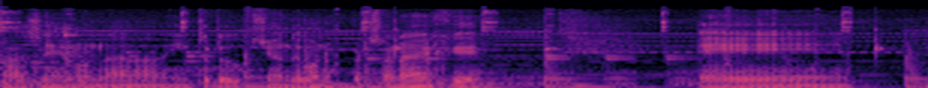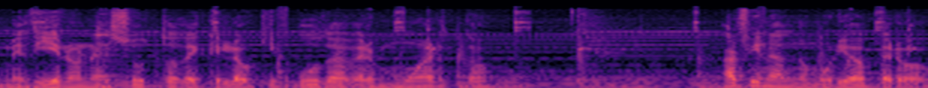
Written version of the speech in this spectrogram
Hacen una introducción de buenos personajes. Eh, me dieron el susto de que Loki pudo haber muerto. Al final no murió, pero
